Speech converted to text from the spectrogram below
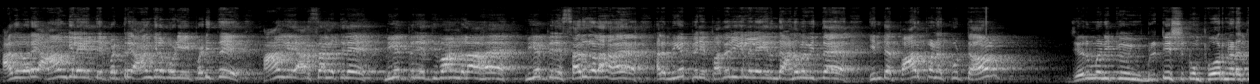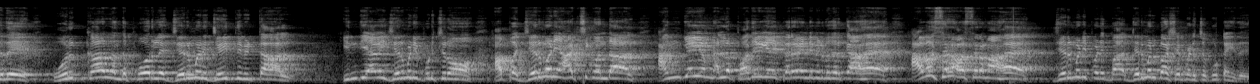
அதுவரை ஆங்கிலேயத்தை பற்றி ஆங்கில மொழியை படித்து ஆங்கிலேய அரசாங்கத்திலே மிகப்பெரிய திவான்களாக மிகப்பெரிய சருகளாக அல்லது மிகப்பெரிய பதவிகளிலே இருந்து அனுபவித்த இந்த பார்ப்பன கூட்டம் ஜெர்மனிக்கும் பிரிட்டிஷுக்கும் போர் நடக்குது. ஒரு கால் அந்த போரில் ஜெர்மனி ஜெயித்து விட்டால் இந்தியாவை ஜெர்மனி பிடிச்சிரும். அப்ப ஜெர்மனி ஆட்சிக்கு வந்தால் அங்கேயும் நல்ல பதவிகளை பெற வேண்டும் என்பதற்காக அவசர அவசரமாக ஜெர்மனி படி ஜெர்மன் பாஷை படித்த கூட்டம் இது.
